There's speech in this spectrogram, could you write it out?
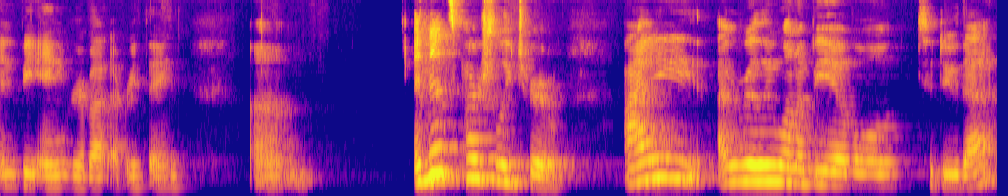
and be angry about everything. Um, and that's partially true. I I really want to be able to do that.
